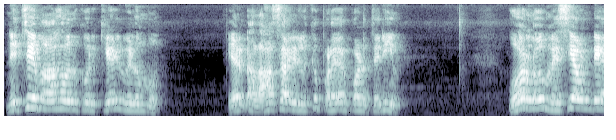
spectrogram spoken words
நிச்சயமாக அவனுக்கு ஒரு கேள்வி எழும்பும். ஏனென்றால் ஆசாரியர்களுக்கு பழைய ஏற்பாடு தெரியும். ஓரளவு மெஸ்ஸியாவுடைய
